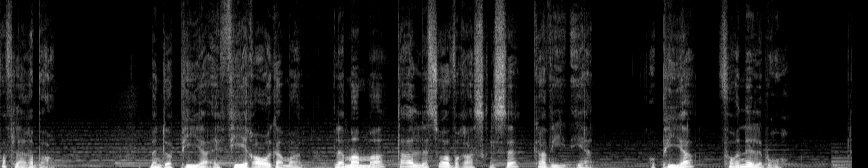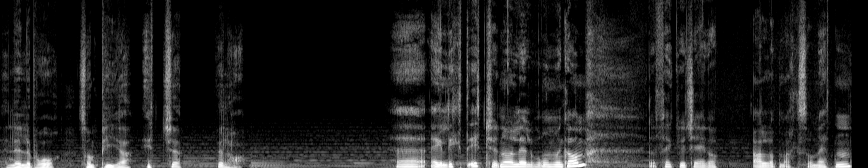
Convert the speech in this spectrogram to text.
få flere barn. Men da Pia er fire år gammel, blir mamma til alles overraskelse gravid igjen. Og Pia får en lillebror. En lillebror som Pia ikke vil ha. Eh, Jeg likte ikke når lillebroren min kom. Da fikk jo ikke jeg opp all oppmerksomheten.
